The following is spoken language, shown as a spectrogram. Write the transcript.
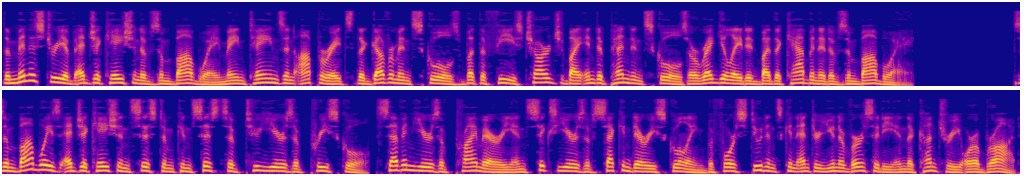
The Ministry of Education of Zimbabwe maintains and operates the government schools but the fees charged by independent schools are regulated by the Cabinet of Zimbabwe. Zimbabwe's education system consists of two years of preschool, seven years of primary and six years of secondary schooling before students can enter university in the country or abroad.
